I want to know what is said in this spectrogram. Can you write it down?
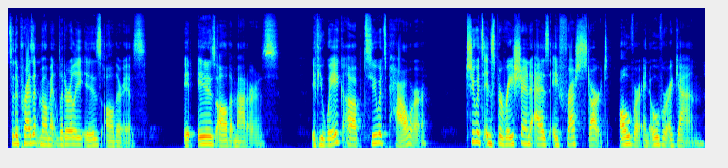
So the present moment literally is all there is. It is all that matters. If you wake up to its power, to its inspiration as a fresh start over and over again,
